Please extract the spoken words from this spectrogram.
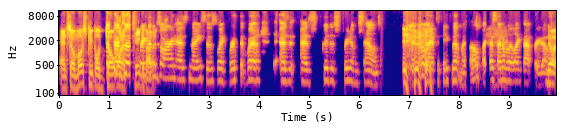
And so most people don't want to think about it. Freedoms aren't as nice as like, as, as good as freedom sounds like, oh, I have to pay for that myself. I guess I don't really like that freedom. No,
